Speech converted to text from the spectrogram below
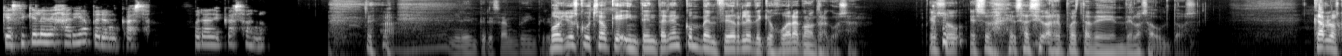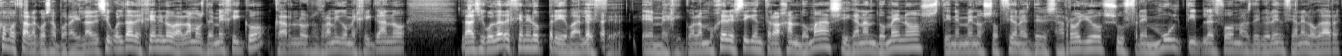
Que sí que le dejaría, pero en casa. Fuera de casa no. Ah, mira, interesante, interesante. Bueno, yo he escuchado que intentarían convencerle de que jugara con otra cosa. Eso, eso, esa ha sido la respuesta de, los adultos. Carlos, ¿cómo está la cosa por ahí? La desigualdad de género, hablamos de México, Carlos, nuestro amigo mexicano, la desigualdad de género prevalece en México. Las mujeres siguen trabajando más y ganando menos, tienen menos opciones de desarrollo, sufren múltiples formas de violencia en el hogar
